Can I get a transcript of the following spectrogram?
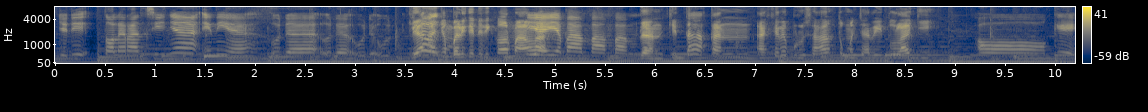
Jadi toleransinya ini ya udah udah udah udah. Dia akan kembali ke titik normal Iya lah. iya paham paham paham. Dan kita akan akhirnya berusaha untuk mencari itu lagi. Oh, Oke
